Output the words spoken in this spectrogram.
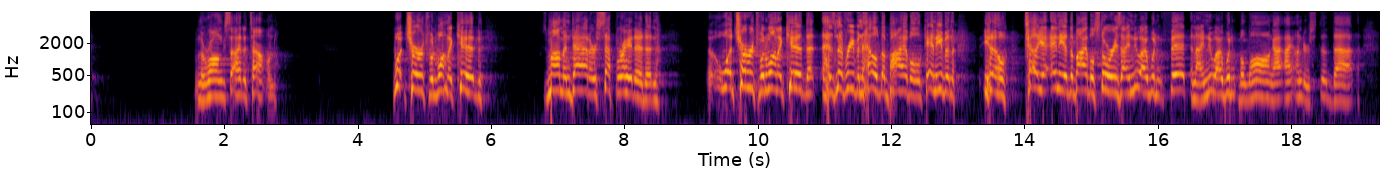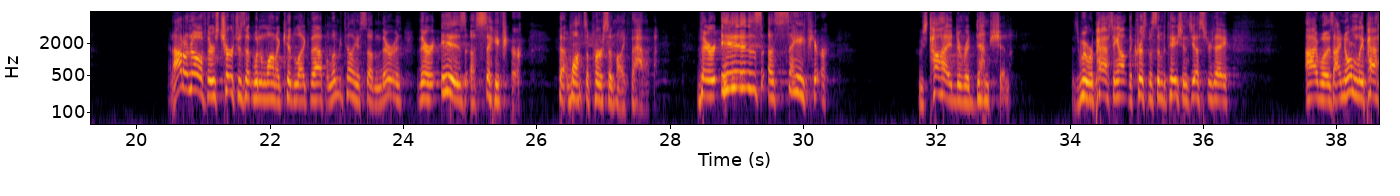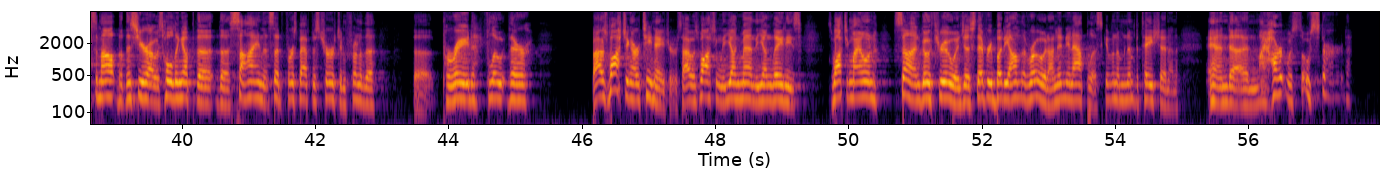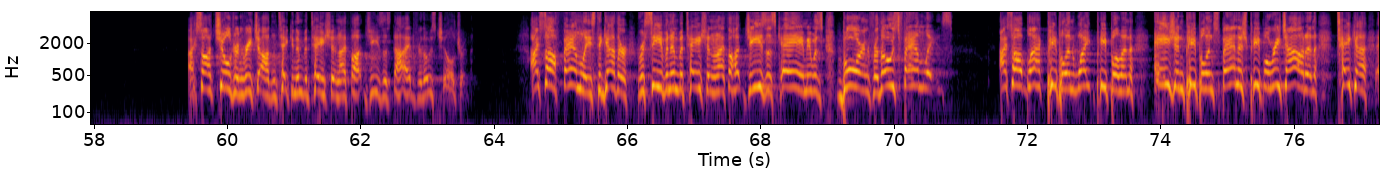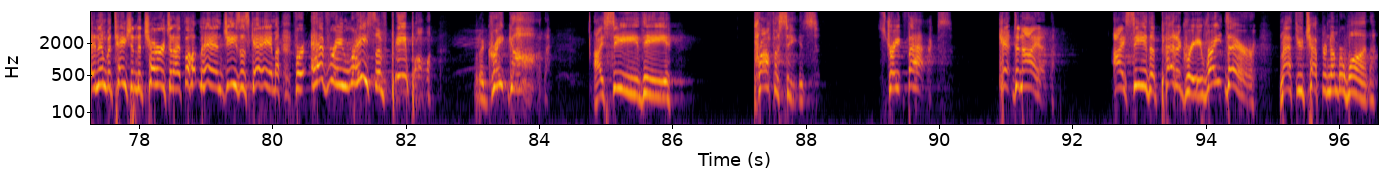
from the wrong side of town? What church would want a kid whose mom and dad are separated? And what church would want a kid that has never even held the Bible, can't even, you know, tell you any of the Bible stories. I knew I wouldn't fit and I knew I wouldn't belong. I, I understood that. And I don't know if there's churches that wouldn't want a kid like that, but let me tell you something. There is, there is a Savior that wants a person like that. There is a Savior who's tied to redemption. As we were passing out the Christmas invitations yesterday, I was, I normally pass them out, but this year I was holding up the, the sign that said First Baptist Church in front of the the parade float there. But I was watching our teenagers. I was watching the young men, the young ladies. I was watching my own son go through and just everybody on the road on Indianapolis, giving them an invitation. And, and, uh, and my heart was so stirred. I saw children reach out and take an invitation, and I thought Jesus died for those children. I saw families together receive an invitation, and I thought Jesus came. He was born for those families. I saw black people and white people and Asian people and Spanish people reach out and take a, an invitation to church. And I thought, man, Jesus came for every race of people. What a great God. I see the prophecies, straight facts, can't deny it. I see the pedigree right there, Matthew chapter number one.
